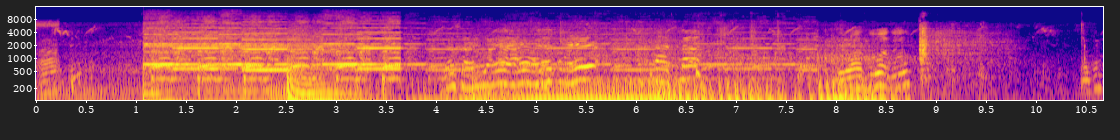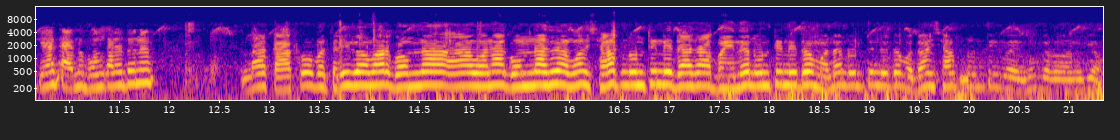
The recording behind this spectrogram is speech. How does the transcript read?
હા ફોન કર્યો હતો ને ના કાકો ભત્રીજો અમારા ગામના આ ઓના ગામના છે અમારે સાપ લૂંટી લીધા છે આ ભાઈને લૂંટી લીધો મને લૂંટી લીધો બધાને સાપ લૂંટી ગયો શું કરવાનું કયો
